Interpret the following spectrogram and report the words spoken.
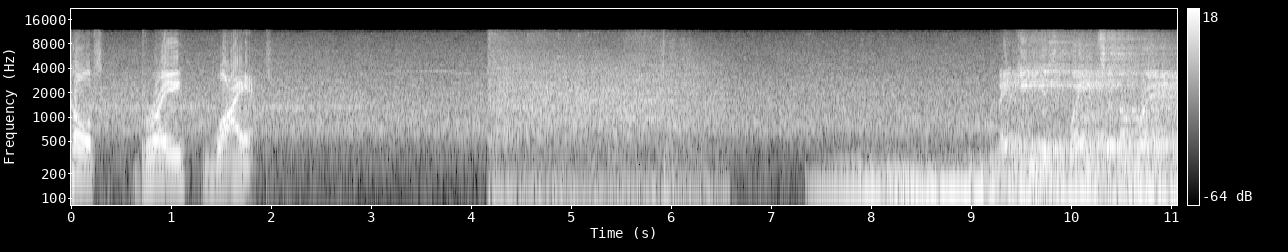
cult, Bray Wyatt? Making his way to the ring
